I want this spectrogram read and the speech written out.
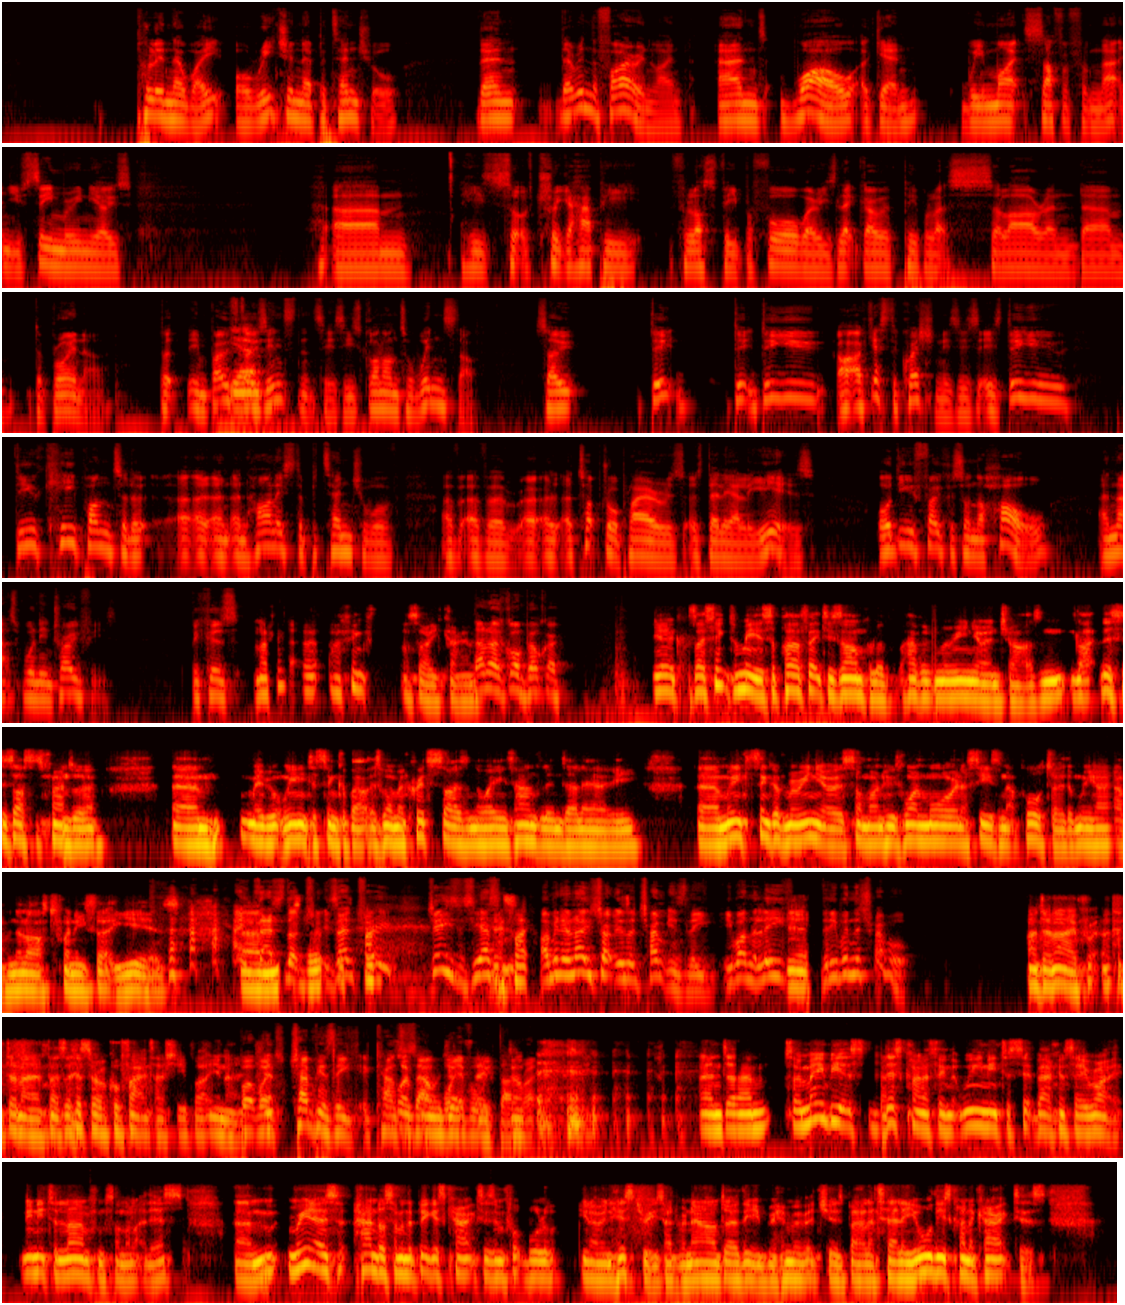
pulling their weight or reaching their potential, then they're in the firing line. And while, again, we might suffer from that, and you've seen Mourinho's um, he's sort of trigger happy philosophy before, where he's let go of people like Salah and um, De Bruyne. But in both yeah. those instances, he's gone on to win stuff. So, do do do you? I guess the question is is is do you do you keep on to the uh, and, and, harness the potential of of, of a, a, a, top draw player as, as Dele Alli is, or do you focus on the whole and that's winning trophies? Because and I think uh, I think oh, sorry. No, no, go on, Bill, go. Yeah, because I think for me it's a perfect example of having Mourinho in charge, and like this is us as fans where um, maybe what we need to think about is when we're criticising the way he's handling Dele Alli, um, we need to think of Mourinho as someone who's won more in a season at Porto than we have in the last 20, 30 years. Um, That's not true. Is that true? Jesus, he hasn't. Like, I mean, I know he's a Champions League. He won the league. Yeah. Did he win the treble? I don't know. I don't know if that's a historical fact, actually, but you know. But when Champions League cancels out whatever we've done, right? and um, so maybe it's this kind of thing that we need to sit back and say, right, we need to learn from someone like this. Um, Mourinho's handled some of the biggest characters in football, you know, in history. He's had Ronaldo, the Ibrahimovic's, Balotelli, all these kind of characters.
